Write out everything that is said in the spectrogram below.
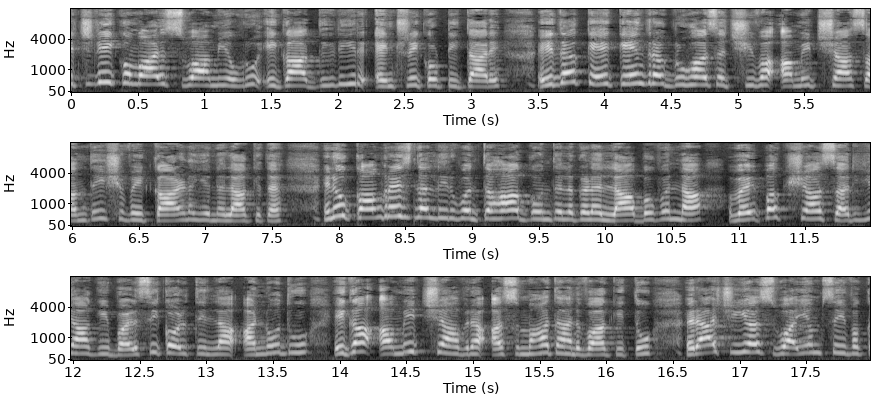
ಎಚ್ ಡಿ ಕುಮಾರಸ್ವಾಮಿ ಅವರು ಈಗ ದಿಢೀರ್ ಎಂಟ್ರಿ ಕೊಟ್ಟಿದ್ದಾರೆ. ಇದಕ್ಕೆ ಕೇಂದ್ರ ಗೃಹ ಸಚಿವ ಅಮಿತ್ ಶಾ ಸಂದೇಶವೇ ಕಾರಣ ಎನ್ನಲಾಗಿದೆ. ಇನ್ನು ಕಾಂಗ್ರೆಸ್ನಲ್ಲಿರುವಂತಹ ಗೊಂದಲಗಳ ಲಾಭವನ್ನ ವಿಪಕ್ಷ ಸರಿಯಾಗಿ ಬಳಸಿಕೊಳ್ತಿಲ್ಲ ಅನ್ನೋದು ಈಗ ಅಮಿತ್ ಶಾ ಅವರ ಅಸಮಾಧಾನವಾಗಿತ್ತು. ರಾಜ್ಯ ಸ್ವಯಂ ಸೇವಕ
